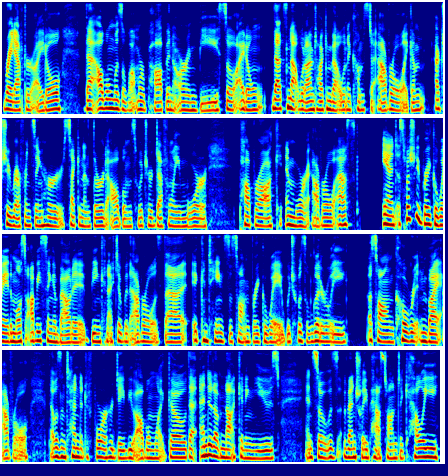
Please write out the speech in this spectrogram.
right after Idol, that album was a lot more pop and R&B. So I don't, that's not what I'm talking about when it comes to Avril. Like I'm actually referencing her second and third albums, which are definitely more pop rock and more Avril-esque. And especially Breakaway, the most obvious thing about it being connected with Avril is that it contains the song Breakaway, which was literally a song co written by Avril that was intended for her debut album, Let Go, that ended up not getting used. And so it was eventually passed on to Kelly,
